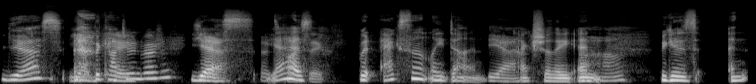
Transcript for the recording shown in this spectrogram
Yes. Yeah. The Okay. cartoon version? Yes. That's yes. classic. But excellently done. Yeah. Actually. And Uh-huh. because and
